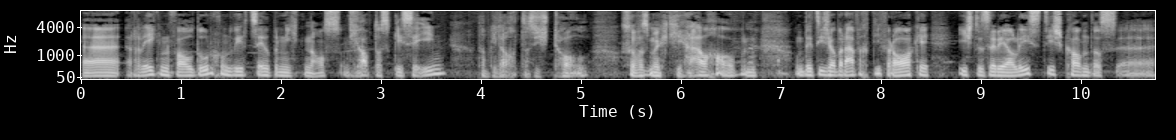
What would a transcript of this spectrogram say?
äh, Regenfall durch und wird selber nicht nass. Und ich habe das gesehen und habe gedacht, das ist toll, sowas möchte ich auch haben. Und jetzt ist aber einfach die Frage, ist das realistisch, kann das äh,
